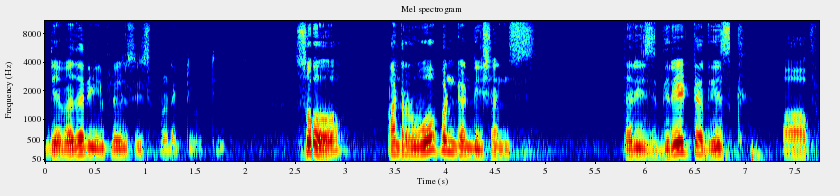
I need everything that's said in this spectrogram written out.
the weather influences productivity. So, under open conditions, there is greater risk of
